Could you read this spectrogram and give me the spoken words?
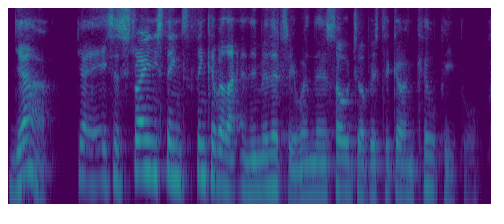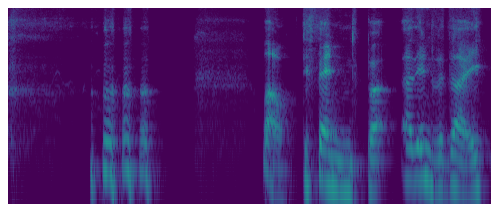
Yeah. Yeah, it's a strange thing to think about that in the military when their sole job is to go and kill people. well, defend, but at the end of the day,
